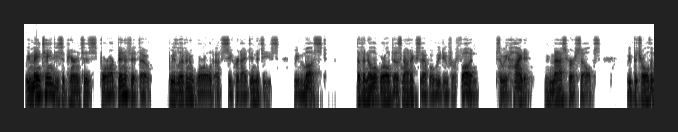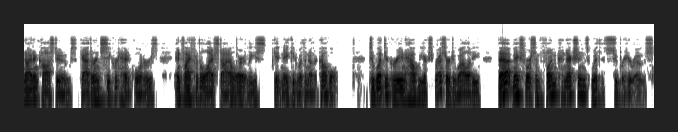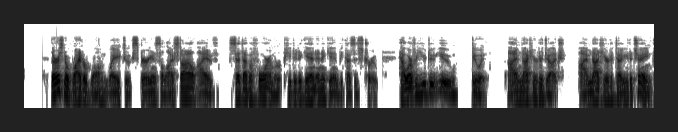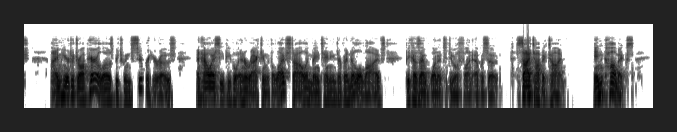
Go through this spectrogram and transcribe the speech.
We maintain these appearances for our benefit, though. We live in a world of secret identities. We must. The vanilla world does not accept what we do for fun, so we hide it. We mask ourselves. We patrol the night in costumes, gather in secret headquarters, and fight for the lifestyle, or at least get naked with another couple. To what degree and how we express our duality, that makes for some fun connections with superheroes. There is no right or wrong way to experience the lifestyle. I have said that before and will repeat it again and again because it's true. However, you do you, do it. I'm not here to judge. I'm not here to tell you to change. I'm here to draw parallels between superheroes and how I see people interacting with the lifestyle and maintaining their vanilla lives because I wanted to do a fun episode. Side topic time. In comics,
